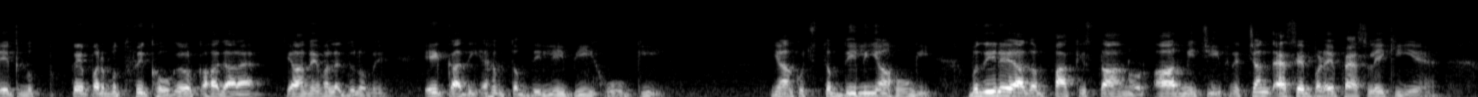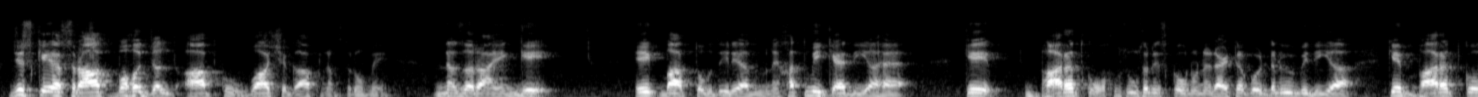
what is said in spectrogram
एक नुक्ते पर मुतफिक हो गए और कहा जा रहा है कि आने वाले दिनों में एक आदि अहम तब्दीली भी होगी। यहाँ कुछ तब्दीलियाँ होंगी। वज़ी अजम पाकिस्तान और आर्मी चीफ ने चंद ऐसे बड़े फ़ैसले किए हैं, जिसके असरात बहुत जल्द आपको वाशगाफ नफ्सरों में नज़र आएँगे। एक बात तो वज़ी अजम ने ख़त्मी कह दिया है कि भारत को खसूस इसको उन्होंने राइटर को इंटरव्यू भी दिया कि भारत को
